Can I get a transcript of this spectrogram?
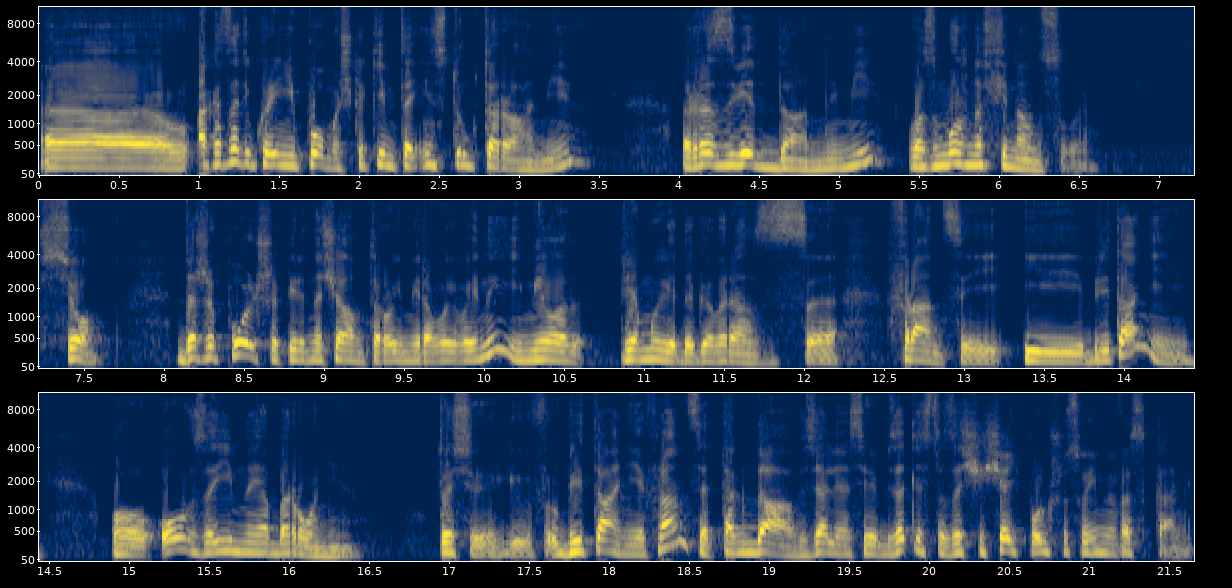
э, оказать Украине помощь какими-то инструкторами, разведданными, возможно, финансовую. Все. Даже Польша перед началом Второй мировой войны имела прямые договора с Францией и Британией о, взаимной обороне. То есть э, Британия и Франция тогда взяли на себя обязательство защищать Польшу своими войсками.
